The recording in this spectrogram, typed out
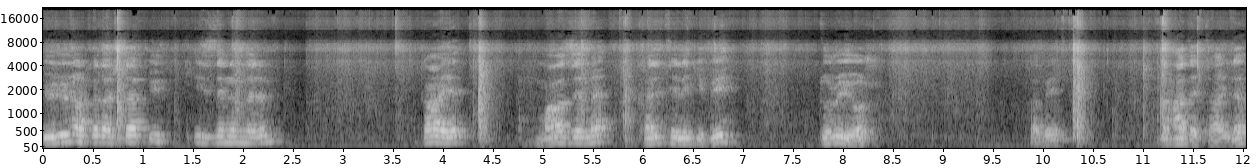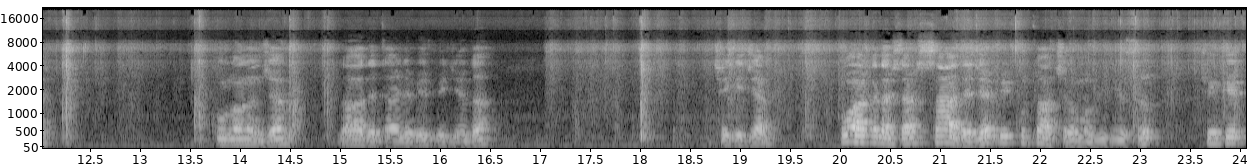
Ürün arkadaşlar ilk izlenimlerim gayet malzeme kaliteli gibi duruyor. Tabi daha detaylı kullanınca daha detaylı bir videoda çekeceğim. Bu arkadaşlar sadece bir kutu açılımı videosu. Çünkü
